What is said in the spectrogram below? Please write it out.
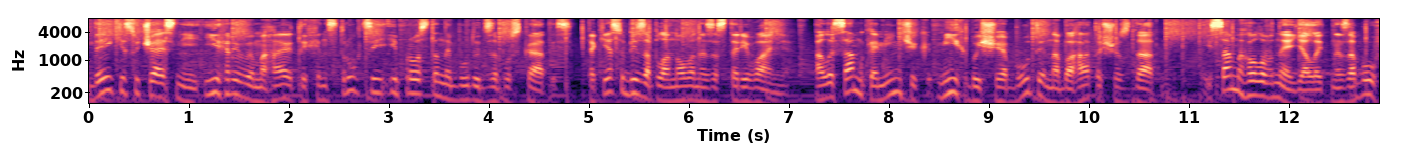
Деякі сучасні ігри вимагають тих інструкцій і просто не будуть запускатись. Таке собі заплановане застарівання. Але сам камінчик міг би ще бути набагато що здатний. І саме головне, я ледь не забув,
